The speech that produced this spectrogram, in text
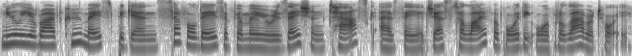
newly arrived crewmates begin several days of familiarization tasks as they adjust to life aboard the orbital laboratory.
